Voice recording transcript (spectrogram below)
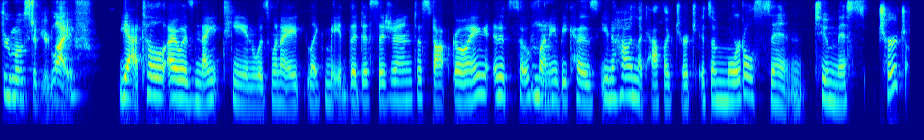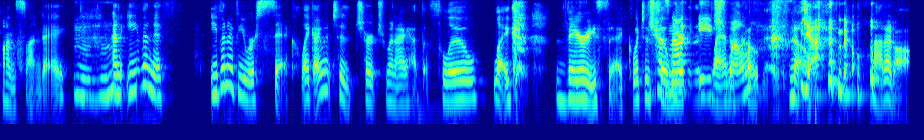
through most of your life. Yeah, till I was 19 was when I like made the decision to stop going. And it's so Mhm. funny because you know how in the Catholic Church it's a mortal sin to miss church on Sunday. Mhm. And even if even if you were sick, like I went to church when I had the flu, like very sick, which is Which so weird not in this land well. of COVID. No, Yeah, no. not at all.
